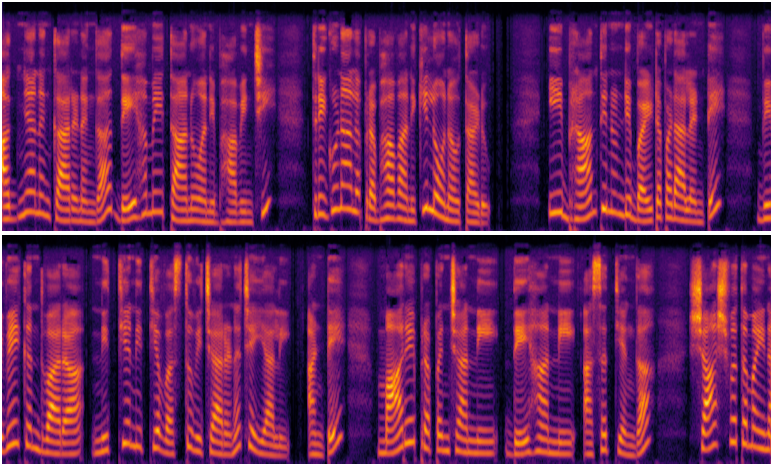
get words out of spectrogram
అజ్ఞానం కారణంగా దేహమే తాను అని భావించి త్రిగుణాల ప్రభావానికి లోనవుతాడు. ఈ భ్రాంతి నుండి బయటపడాలంటే వివేకం ద్వారా నిత్యనిత్య వస్తు విచారణ చెయ్యాలి. అంటే మారే ప్రపంచాన్ని దేహాన్ని అసత్యంగా శాశ్వతమైన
